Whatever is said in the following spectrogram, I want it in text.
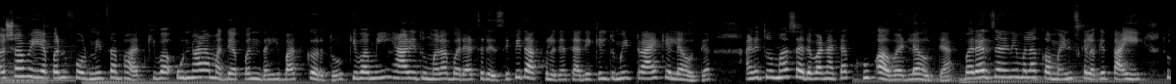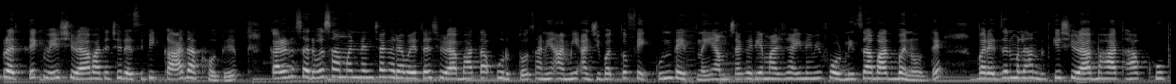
अशा वेळी आपण फोडणीचा भात किंवा उन्हाळ्यामध्ये आपण दही भात करतो किंवा मी ह्या आधी तुम्हाला बऱ्याच रेसिपी दाखवल्या त्या देखील तुम्ही ट्राय केल्या होत्या आणि तुम्हा सर्वांना त्या खूप आवडल्या होत्या. बऱ्याच जणांनी मला कमेंट्स केलं की ताई तू प्रत्येक वेळेस शिळा भाताची रेसिपी का दाखवते? कारण सर्वसामान्यांच्या घरामध्ये तर शिळा भात हा उरतोच आणि आम्ही अजिबात तो फेकून देत नाही. आमच्या घरी माझ्या आईने मी फोडणीचा भात बनवते. बरेच जण मला सांगतात की शिळा भात हा खूप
